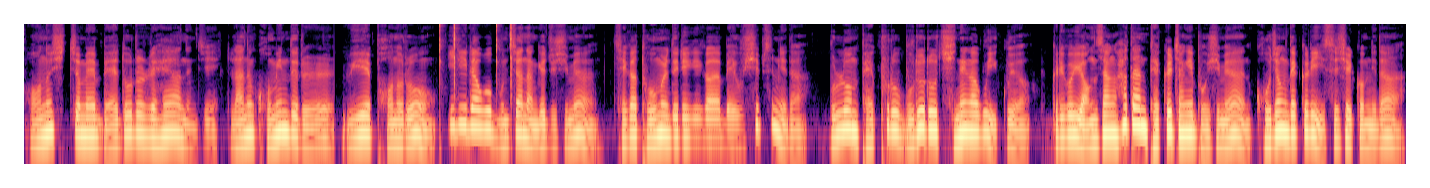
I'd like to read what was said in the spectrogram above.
어느 시점에 매도를 해야 하는지 라는 고민들을 위에 번호로 1이라고 문자 남겨주시면 제가 도움을 드리기가 매우 쉽습니다. 물론 100% 무료로 진행하고 있고요. 그리고 영상 하단 댓글창에 보시면 고정 댓글이 있으실 겁니다.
